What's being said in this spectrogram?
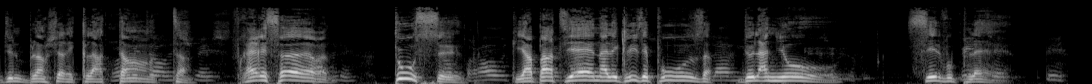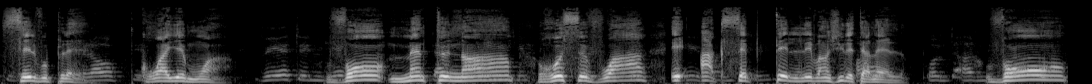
d'une blancheur éclatante. Frères et sœurs, tous ceux qui appartiennent à l'église épouse de l'agneau, s'il vous plaît, s'il vous plaît, croyez-moi, vont maintenant recevoir et accepter l'évangile éternel, vont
